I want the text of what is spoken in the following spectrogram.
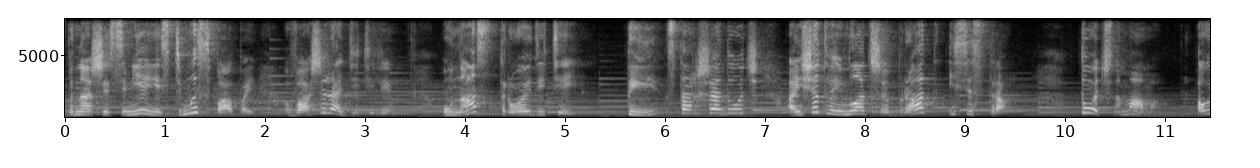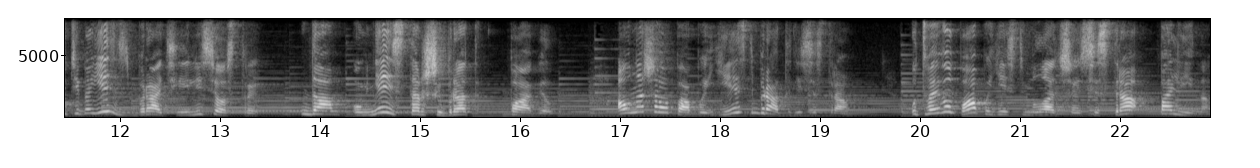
В нашей семье есть мы с папой, ваши родители. У нас трое детей. Ты старшая дочь, а еще твои младший брат и сестра. Точно, мама. А у тебя есть братья или сестры? Да, у меня есть старший брат Павел. А у нашего папы есть брат или сестра? У твоего папы есть младшая сестра Полина.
